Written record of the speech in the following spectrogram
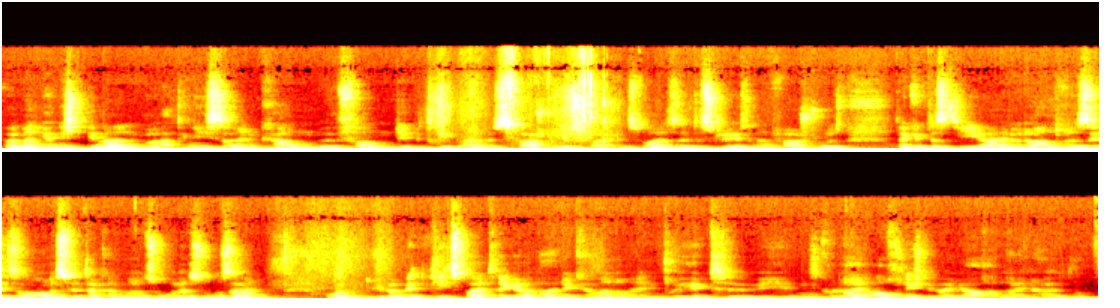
weil man ja nicht immer nur abhängig sein kann äh, von dem Betrieb eines Fahrstuhls, beispielsweise des gläsernen Fahrstuhls. Da gibt es die eine oder andere Saison, das Wetter kann mal so oder so sein. Und über Mitgliedsbeiträge alleine kann man ein Projekt wie Nikolai auch nicht über Jahre allein halten,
